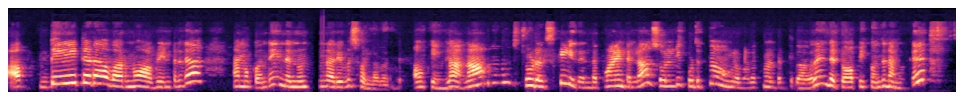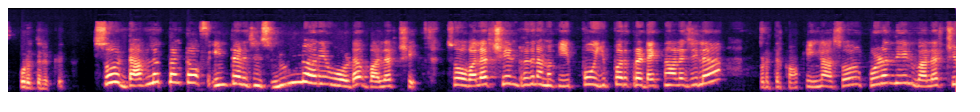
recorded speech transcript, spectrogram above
அப்டேட்டடா வரணும் அப்படின்றத நமக்கு வந்து இந்த நுண்ணறிவு சொல்ல வருது. ஓகேங்களா நானும் ஸ்டூடெண்ட்ஸ்க்கு இது இந்த பாயிண்ட் எல்லாம் சொல்லி கொடுத்து அவங்களை வளர்க்கணுன்றதுக்காக தான் இந்த டாபிக் வந்து நமக்கு கொடுத்துருக்கு. ஸோ டெவலப்மெண்ட் ஆஃப் இன்டெலிஜென்ஸ் நுண்ணறிவோட வளர்ச்சி. ஸோ வளர்ச்சின்றது நமக்கு இப்போ இப்போ இருக்கிற டெக்னாலஜியில கொடுத்துருக்கோம் ஓகேங்களா ஸோ குழந்தையின் வளர்ச்சி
